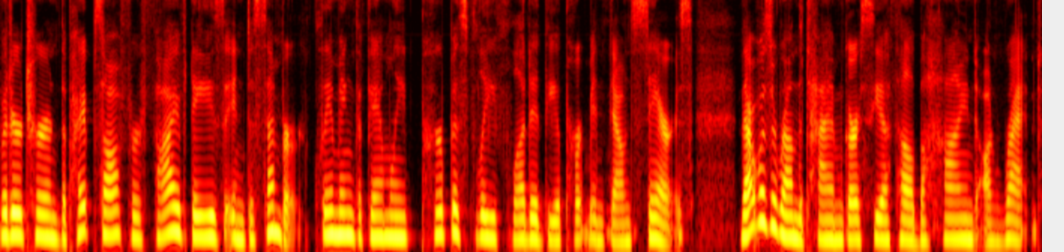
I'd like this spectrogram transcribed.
Ritter turned the pipes off for five days in December, claiming the family purposefully flooded the apartment downstairs. That was around the time Garcia fell behind on rent.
